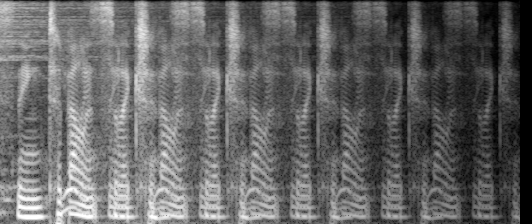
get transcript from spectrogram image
listening to Balance Selection. Balance Selection. Balance Selection. Balance Selection. Balance Selection.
